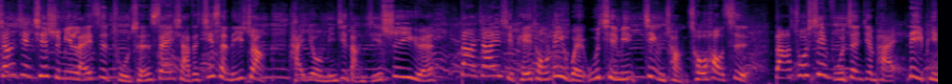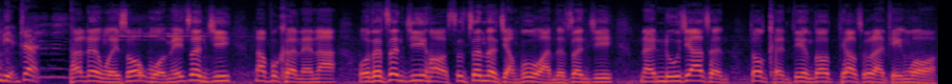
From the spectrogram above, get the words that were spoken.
将近七十名来自土城三峡的基层里长，还有民进党籍市议员，大家一起陪同立委吴启明进场抽号次，打出幸福证件牌，力拼点阵。他认为说我没政绩，那不可能啊！我的政绩哈是真的讲不完的政绩，连卢嘉诚都肯定都跳出来挺我。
